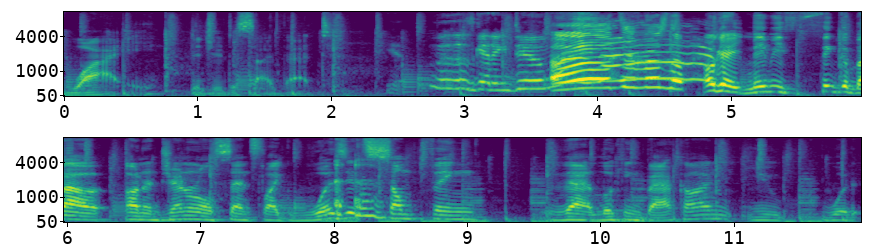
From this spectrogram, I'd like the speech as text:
why did you decide that? This is getting too Oh, it's personal. Okay, maybe think about on a general sense. Like, was it something that, looking back on, you would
